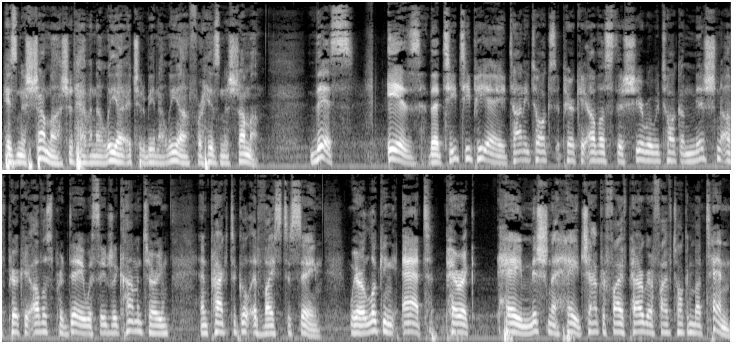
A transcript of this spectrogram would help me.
his Neshama should have an Aliyah. It should be an Aliyah for his Neshama. This is the TTPA, Tani Talks Pirkei Avos, this year where we talk a Mishnah of Pirkei Avos per day with sagely commentary and practical advice to say. We are looking at Perek Hey, Mishnah Hey, chapter 5, paragraph 5, talking about 10.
